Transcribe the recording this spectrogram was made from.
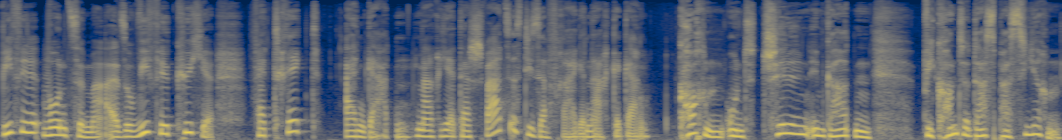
Wie viel Wohnzimmer, also wie viel Küche verträgt ein Garten? Marietta Schwarz ist dieser Frage nachgegangen. Kochen und chillen im Garten. Wie konnte das passieren?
